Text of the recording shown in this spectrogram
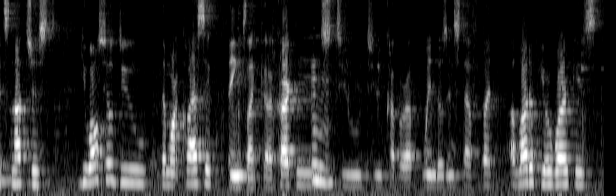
It's not just you also do the more classic things like uh, curtains to to cover up windows and stuff. But a lot of your work is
